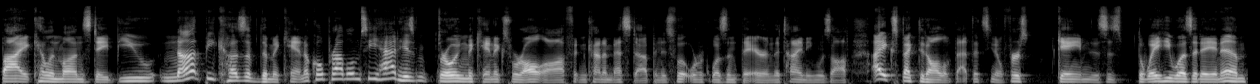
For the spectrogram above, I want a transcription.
by Kellen Mond's debut, not because of the mechanical problems he had. His throwing mechanics were all off and kind of messed up, and his footwork wasn't there, and the timing was off. I expected all of that. That's, you know, first game. This is the way he was at A&M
